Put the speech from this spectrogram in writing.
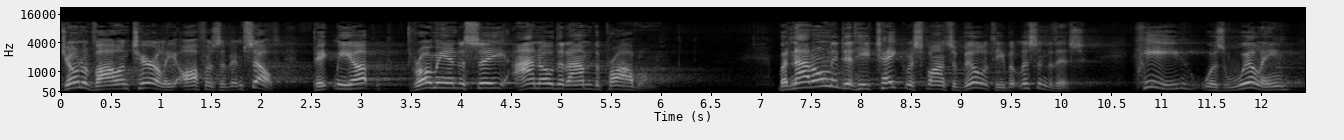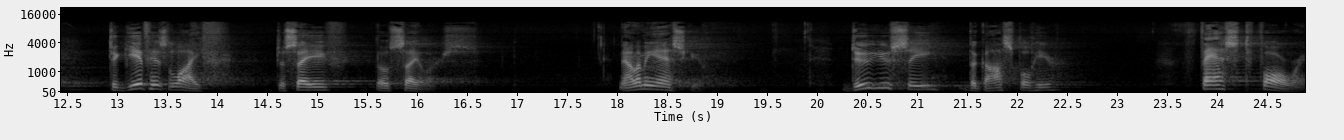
Jonah voluntarily offers of himself pick me up, throw me into sea. I know that I'm the problem. But not only did he take responsibility, but listen to this he was willing to give his life to save those sailors. Now, let me ask you do you see the gospel here? Fast forward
